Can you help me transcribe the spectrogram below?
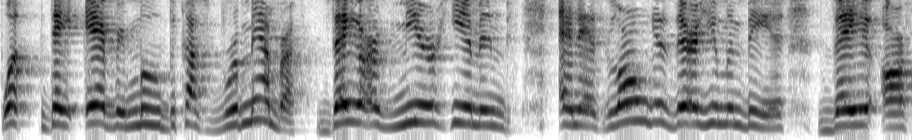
what they every move because remember they are mere humans and as long as they're human being they are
